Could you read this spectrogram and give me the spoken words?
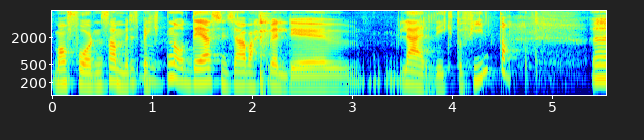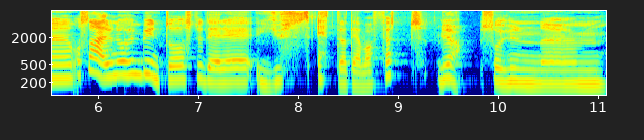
Man får den samme respekten, og det syns jeg har vært veldig lærerikt og fint. da Eh, og så er hun jo Hun begynte å studere juss etter at jeg var født. Ja. Så hun eh,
